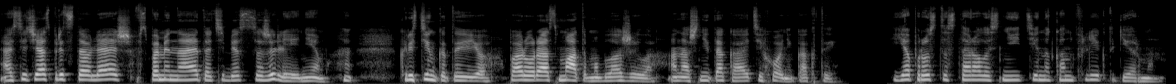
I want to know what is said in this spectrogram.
А сейчас, представляешь, вспоминает о тебе с сожалением. Кристинка ты ее пару раз матом обложила. Она ж не такая тихоня, как ты. Я просто старалась не идти на конфликт, Герман.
